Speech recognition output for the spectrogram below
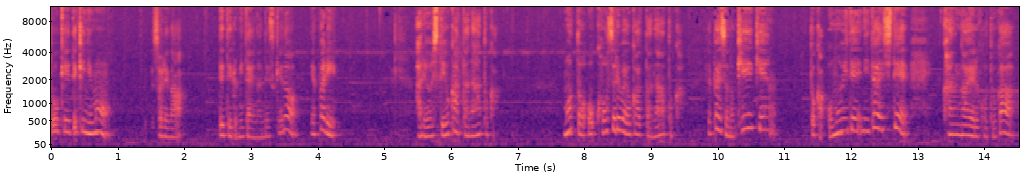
統計的にもそれが出てるみたいなんですけどやっぱりあれをしてよかったなとかもっとこうすればよかったなとかやっぱりその経験とか思い出に対して考えることが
